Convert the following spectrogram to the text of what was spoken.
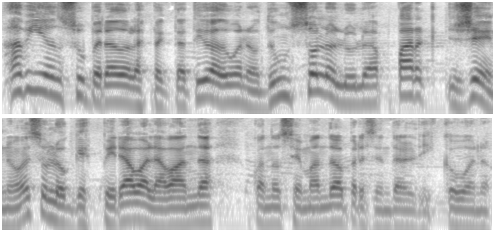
habían superado la expectativa de, bueno, de un solo Luna Park lleno. Eso es lo que esperaba la banda cuando se mandó a presentar el disco. Bueno,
